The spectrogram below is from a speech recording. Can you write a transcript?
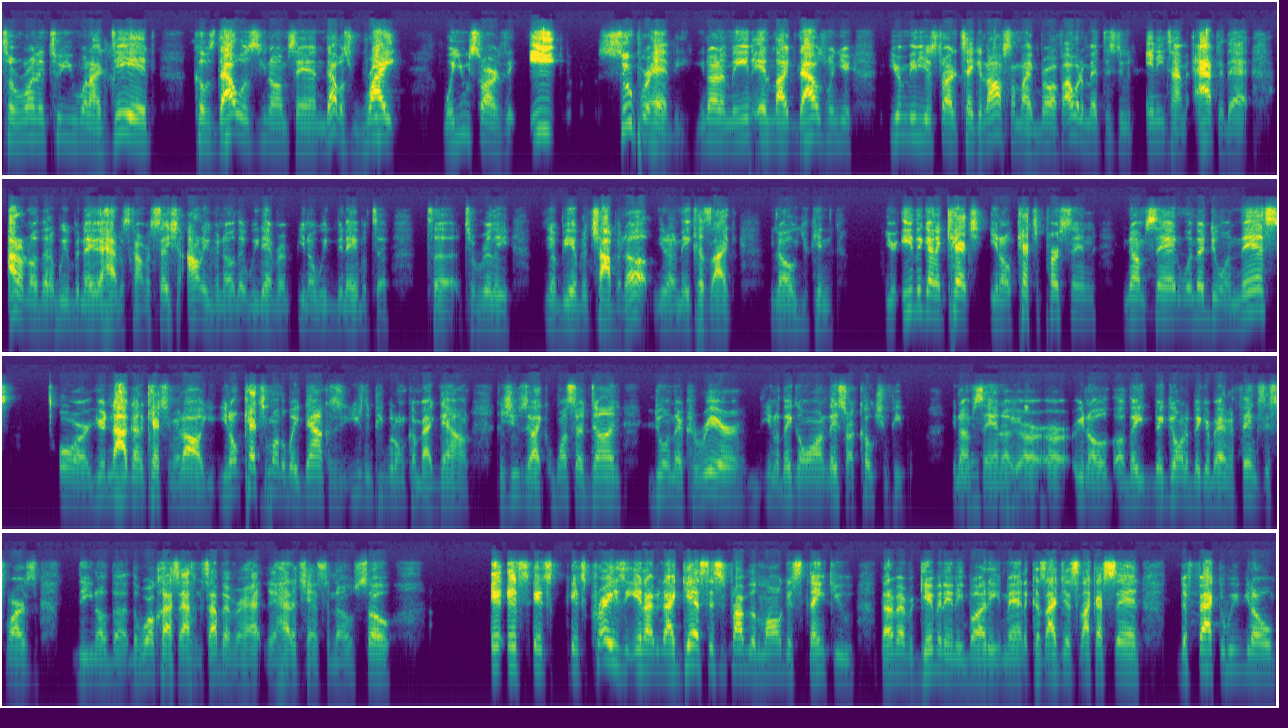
to run into you when I did, because that was, you know I'm saying, that was right when you started to eat super heavy. You know what I mean? And like that was when you your media started taking off. So I'm like, bro, if I would have met this dude anytime after that, I don't know that we've been able to have this conversation. I don't even know that we'd ever, you know, we'd been able to to to really, you know, be able to chop it up. You know what I mean? Because like, you know, you can, you're either gonna catch, you know, catch a person, you know what I'm saying, when they're doing this, or you're not gonna catch them at all. You, you don't catch them on the way down because usually people don't come back down because usually like once they're done doing their career, you know, they go on, they start coaching people. You know what I'm saying? Or, or, or you know, or they they go on to bigger, better things as far as the you know the the world class athletes I've ever had had a chance to know. So it, it's it's it's crazy, and I mean I guess this is probably the longest thank you that I've ever given anybody, man. Because I just like I said, the fact that we you know,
